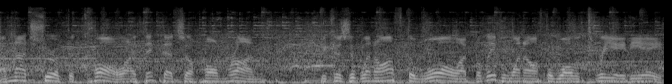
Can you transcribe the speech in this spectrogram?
I'm not sure of the call. I think that's a home run because it went off the wall. I believe it went off the wall at 388.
